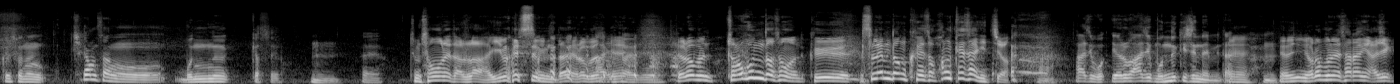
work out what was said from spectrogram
그래서 저는 체감상 못 느꼈어요. 음. 네. 좀 성원해 달라 이 말씀입니다, 여러분. 아이고, 예. 아이고. 여러분 조금 더 성원. 그 슬램덩크에서 황태산 있죠. 아직 못- 여러분 아직 못 느끼신 됩니다. 예. 음. 여- 여러분의 사랑이 아직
